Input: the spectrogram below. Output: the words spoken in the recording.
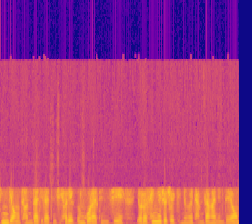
신경 전달이라든지 혈액 응고라든지 여러 생리 조절 기능을 담당하는데요.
